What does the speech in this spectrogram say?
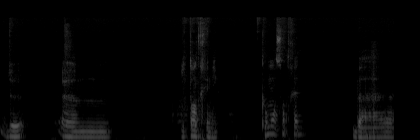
de, euh, de t'entraîner. Comment on s'entraîne? Bah,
